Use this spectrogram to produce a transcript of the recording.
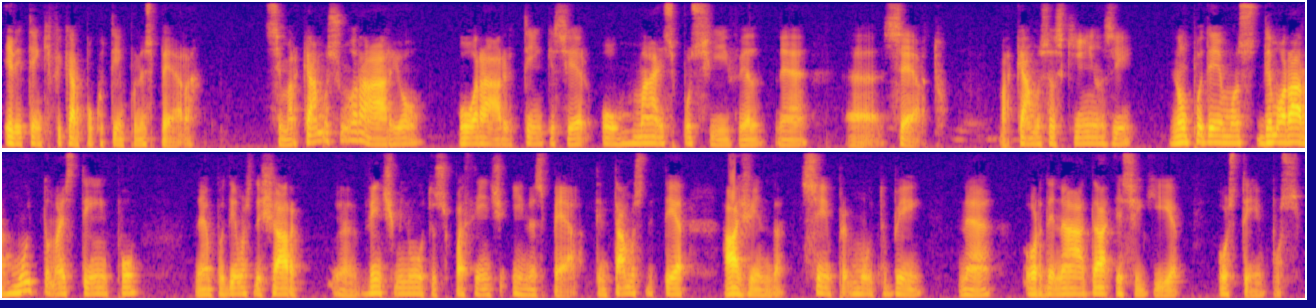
ele tem que ficar pouco tempo na espera. Se marcamos um horário, o horário tem que ser o mais possível né, uh, certo. Marcamos às 15, não podemos demorar muito mais tempo, né, podemos deixar 20 eh, minutos o paciente em espera. Tentamos de ter a agenda sempre muito bem né, ordenada e seguir os tempos.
